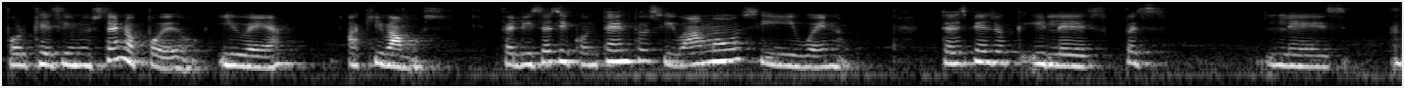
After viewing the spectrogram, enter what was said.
porque sin usted no puedo. Y vea, aquí vamos, felices y contentos y vamos y bueno. Entonces pienso y les, pues, les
